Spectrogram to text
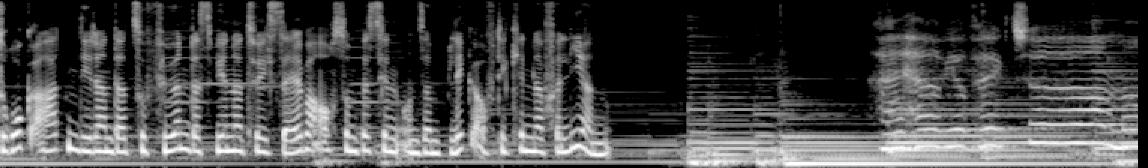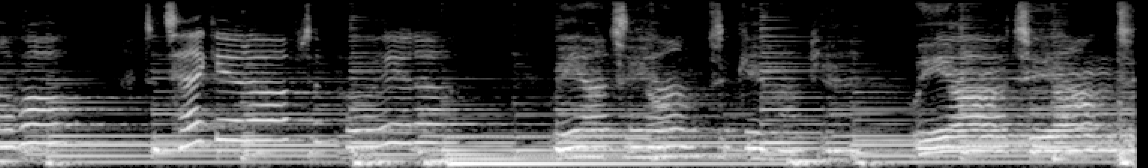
Druckarten, die dann dazu führen, dass wir natürlich selber auch so ein bisschen unseren Blick auf die Kinder verlieren. I have your picture on my wall to take it up to put. We are too young to give up yet. We are too young to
